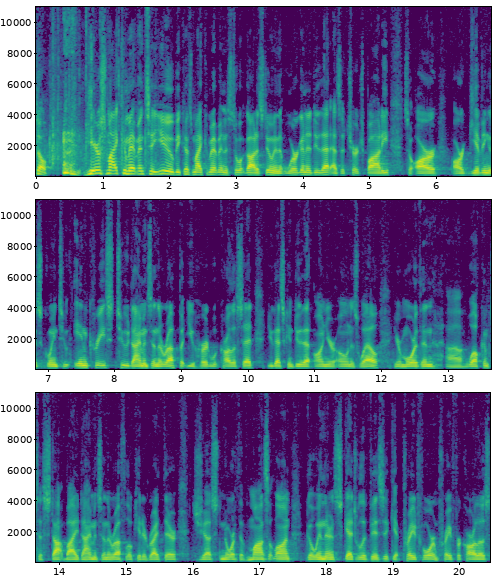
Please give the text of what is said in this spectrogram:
So here's my commitment to you because my commitment is to what God is doing, that we're going to do that as a church body. So our, our giving is going to increase to Diamonds in the Rough, but you heard what Carlos said. You guys can do that on your own as well. You're more than uh, welcome to stop by Diamonds in the Rough, located right there just north of Mazatlan. Go in there and schedule a visit, get prayed for, and pray for Carlos.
